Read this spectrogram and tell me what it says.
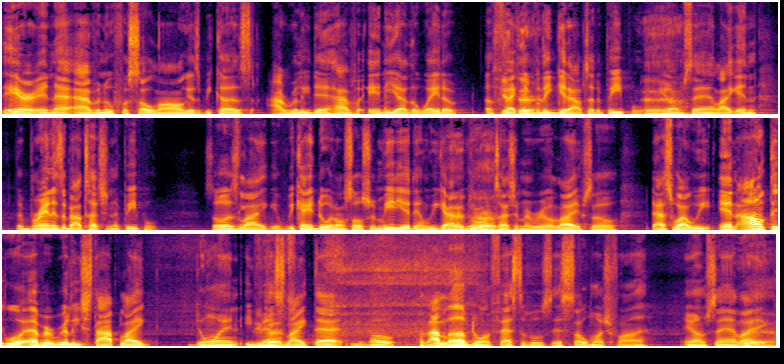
there in that avenue for so long is because I really didn't have any other way to effectively get, out to the people. You know what I'm saying? Like and the brand is about touching the people. So it's like if we can't do it on social media, then we gotta Gotta go and touch them in real life. So that's why we and I don't think we'll ever really stop like doing events, Events. like that. You know, because I love doing festivals. It's so much fun. You know what I'm saying? Like Yeah.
